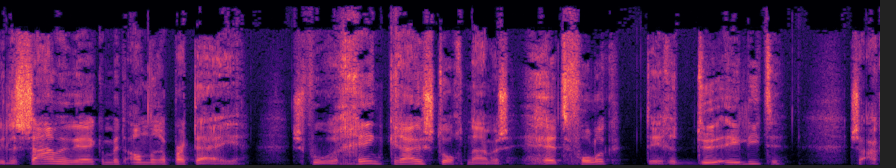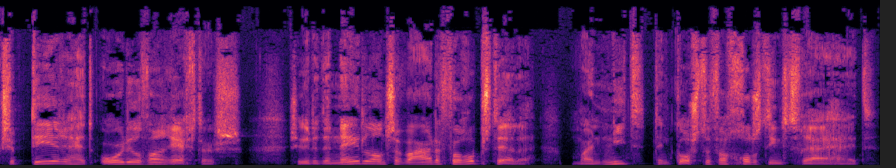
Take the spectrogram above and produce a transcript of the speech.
willen samenwerken met andere partijen. Ze voeren geen kruistocht namens het volk tegen de elite. Ze accepteren het oordeel van rechters. Ze willen de Nederlandse waarden voorop stellen, maar niet ten koste van godsdienstvrijheid.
